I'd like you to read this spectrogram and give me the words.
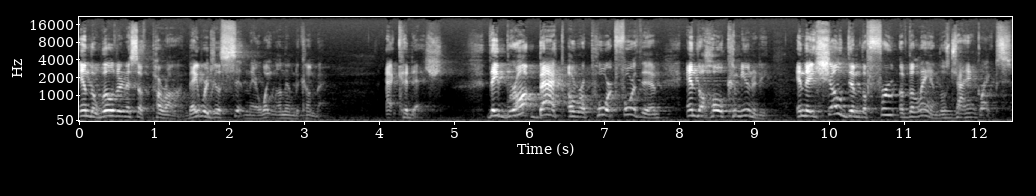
in the wilderness of Paran. They were just sitting there waiting on them to come back at Kadesh. They brought back a report for them and the whole community and they showed them the fruit of the land, those giant grapes.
